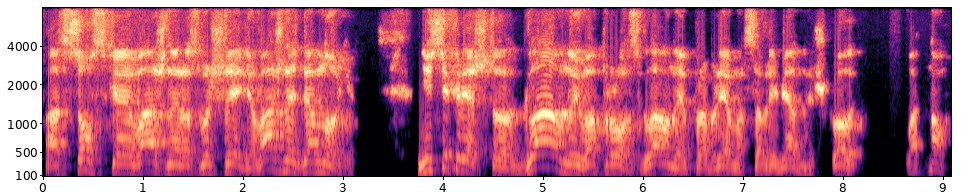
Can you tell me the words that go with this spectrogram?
отцовское важное размышление, важное для многих. Не секрет, что главный вопрос, главная проблема современной школы в одном.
